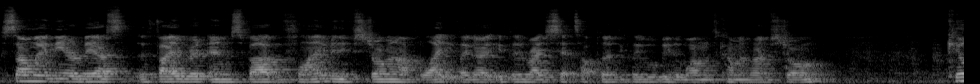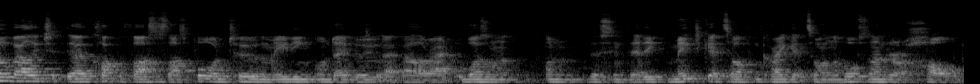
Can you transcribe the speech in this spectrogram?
somewhere near about the favourite and Spartan Flame, and if strong enough late, if they go, if the race sets up perfectly, will be the one that's coming home strong. Kill Valley uh, clocked the fastest last four and two of the meeting on debut at Ballarat. It was on on the synthetic. Meach gets off and Craig gets on. The horse is under a hold.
